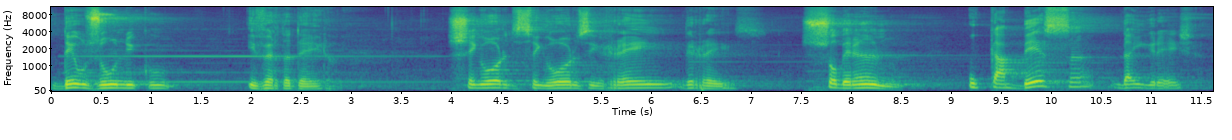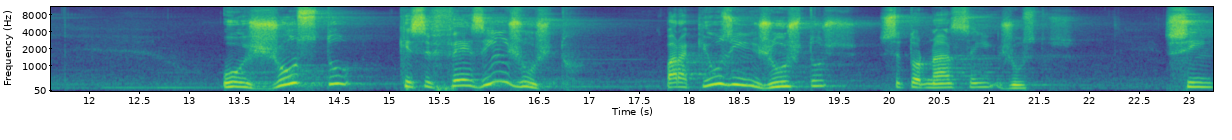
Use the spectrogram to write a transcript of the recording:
Deus único e verdadeiro, Senhor de senhores e Rei de reis, soberano, o cabeça da igreja, o justo que se fez injusto, para que os injustos se tornassem justos. Sim,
